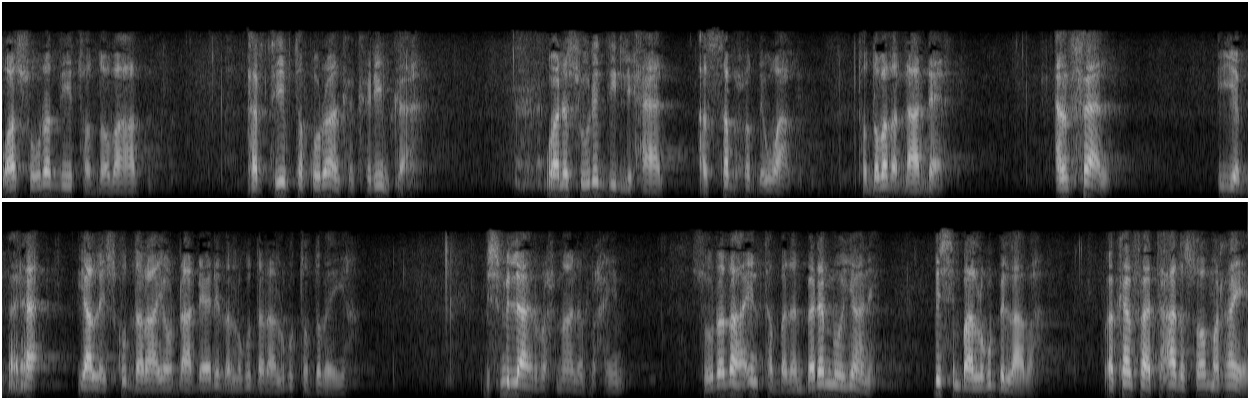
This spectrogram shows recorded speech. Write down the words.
waa toddobaad tartiibta qur'aanka kariimka ah waana suuradii lixaad asabxu diwaal toddobada dhaadheer anfaal iyo bara yaa la isku daraayo dhaadheerida lagu daraa lagu toddobeeya. Bismi illaahi araxmaani araxiim suuradaha inta badan bare mooyaane bisin baa lagu bilaabaa. Waa kaan faatixada soo maraye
